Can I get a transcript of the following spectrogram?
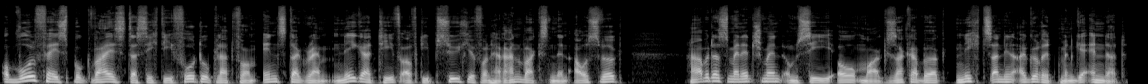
Obwohl Facebook weiß, dass sich die Fotoplattform Instagram negativ auf die Psyche von Heranwachsenden auswirkt, habe das Management um CEO Mark Zuckerberg nichts an den Algorithmen geändert.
